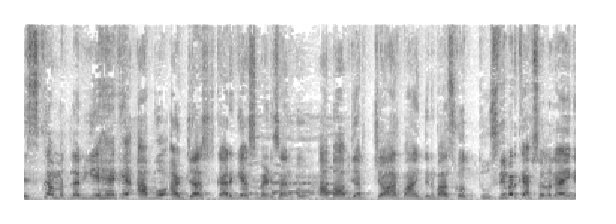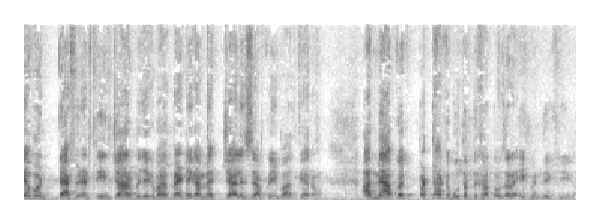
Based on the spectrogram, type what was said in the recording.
इसका मतलब ये है कि अब वो एडजस्ट कर गया उस मेडिसन को। अब आप जब चार पाँच दिन बाद उसको दूसरी बार कैप्सूल लगाएँगे, वो डेफिनेट तीन चार बजे के बाद बैठेगा। मैं चैलेंज से आपको ये बात कह रहा हूँ। अब मैं आपको एक पट्टा कबूतर दिखाता हूँ, जरा एक मिनट देखिएगा।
